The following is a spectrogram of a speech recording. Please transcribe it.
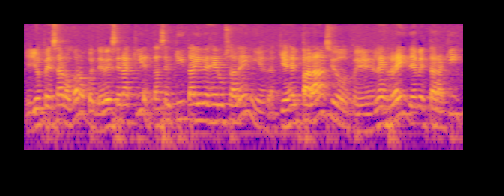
Y ellos pensaron, bueno, pues debe ser aquí, está cerquita ahí de Jerusalén, y aquí es el palacio, pues él es rey, debe estar aquí.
